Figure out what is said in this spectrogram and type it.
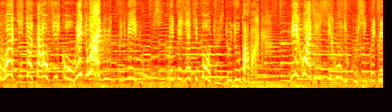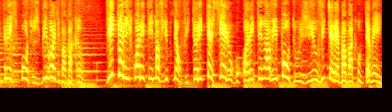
o ranking total ficou Eduardo em primeiro, com 57 pontos, Dudu Babaca. Bigode em segundo, com 53 pontos, Bigode Babacão. Vitor em 49, não, Vitor em terceiro, com 49 pontos, e o Vitor é babacão também.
